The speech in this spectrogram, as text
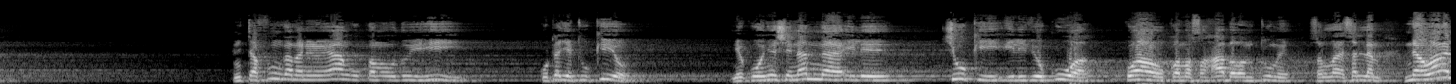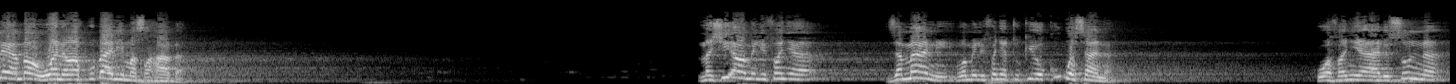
Nitafunga maneno yangu kwa maudhui hii kutaja tukio ni kuonyesha namna ile chuki ilivyokuwa kwao kwa masahaba wa mtume sallallahu alaihi wasallam na wale ambao wanawakubali masahaba. Mashia wamelifanya zamani wamelifanya tukio kubwa sana kuwafanyia ahli sunna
